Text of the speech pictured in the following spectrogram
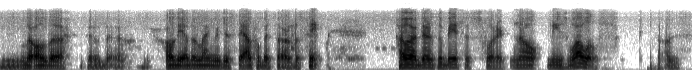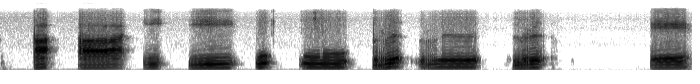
the, all the, uh, the, all the other languages the alphabets are the same. However there's a basis for it. Now these vowels a a i i u u r r l r e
